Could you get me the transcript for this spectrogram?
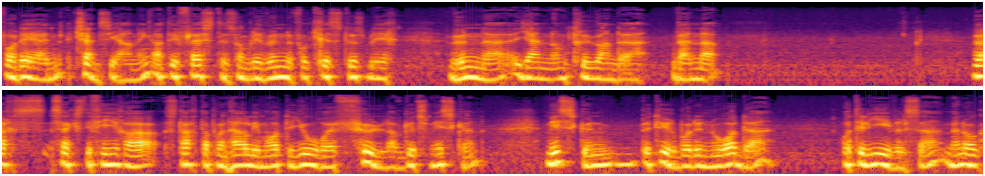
For det er en kjensgjerning at de fleste som blir vunnet for Kristus, blir vunnet gjennom truende venner. Vers 64 starter på en herlig måte. Jorda er full av Guds miskunn. Miskunn betyr både nåde og tilgivelse, men òg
